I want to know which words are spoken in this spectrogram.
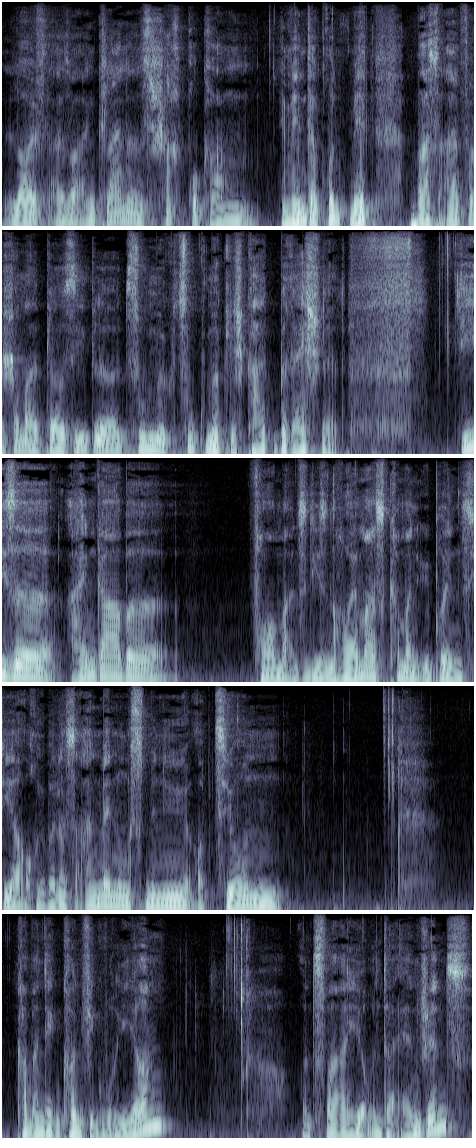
läuft also ein kleines Schachprogramm im Hintergrund mit, was einfach schon mal plausible Zugmöglichkeiten berechnet. Diese Eingabeform, also diesen Heumas, kann man übrigens hier auch über das Anwendungsmenü Optionen kann man den konfigurieren. Und zwar hier unter Engines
